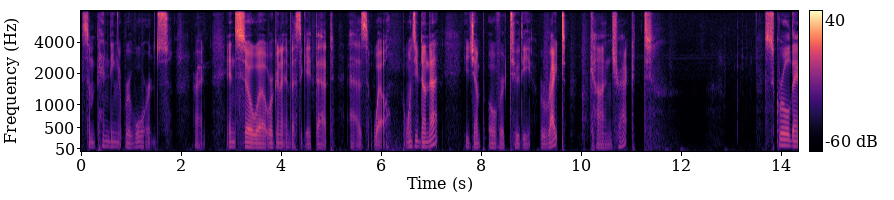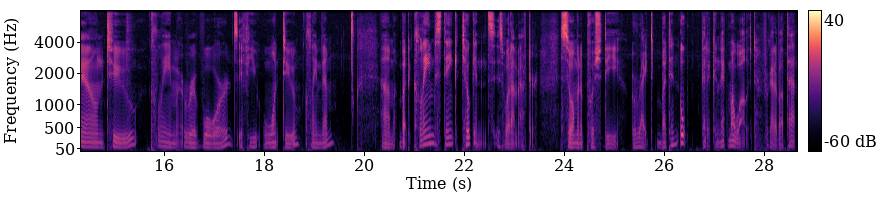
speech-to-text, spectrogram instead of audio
some pending rewards right? And so uh, we're going to investigate that as well. But once you've done that, you jump over to the write contract, scroll down to claim rewards if you want to claim them. Um, but claimed stake tokens is what I'm after. So I'm going to push the right button. Oh, got to connect my wallet. Forgot about that.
